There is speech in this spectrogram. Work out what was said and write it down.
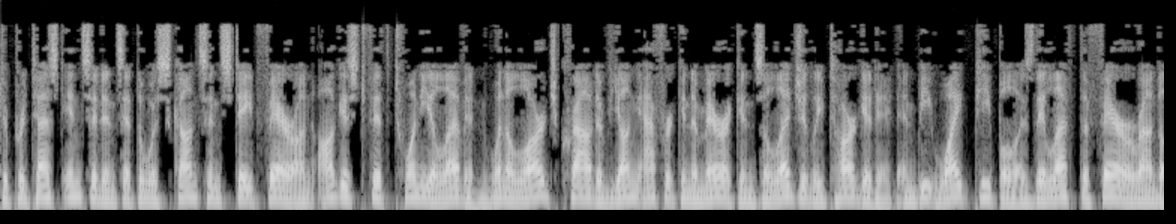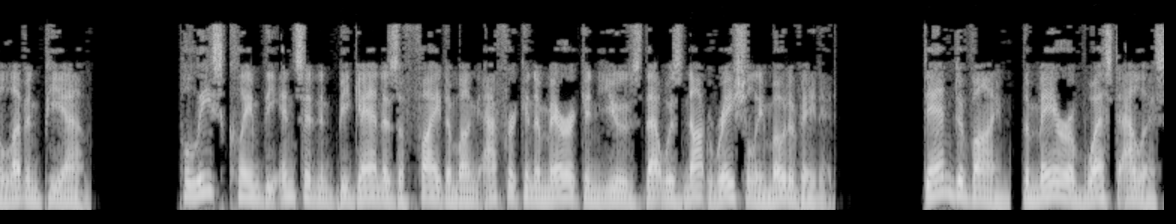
to protest incidents at the Wisconsin State Fair on August 5, 2011 when a large crowd of young African Americans allegedly targeted and beat white people as they left the fair around 11 p.m. Police claimed the incident began as a fight among African American youths that was not racially motivated. Dan Devine, the mayor of West Allis,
